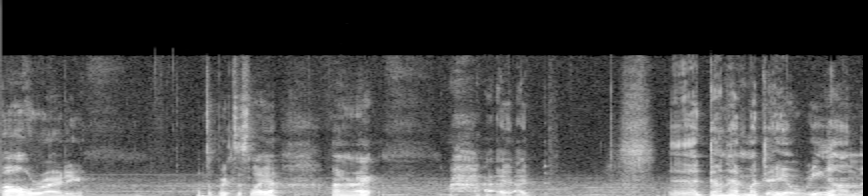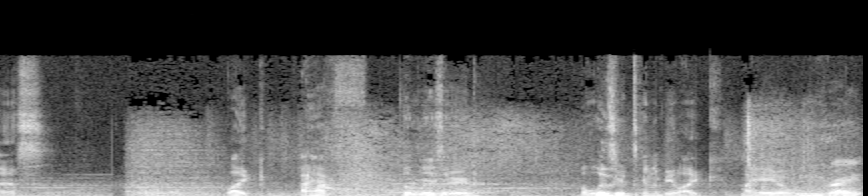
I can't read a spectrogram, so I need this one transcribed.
Alrighty. That's a Princess Leia. Alright. I, I, I don't have much AoE on this. Like, I have the lizard. The lizard's gonna be like my AoE, right?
